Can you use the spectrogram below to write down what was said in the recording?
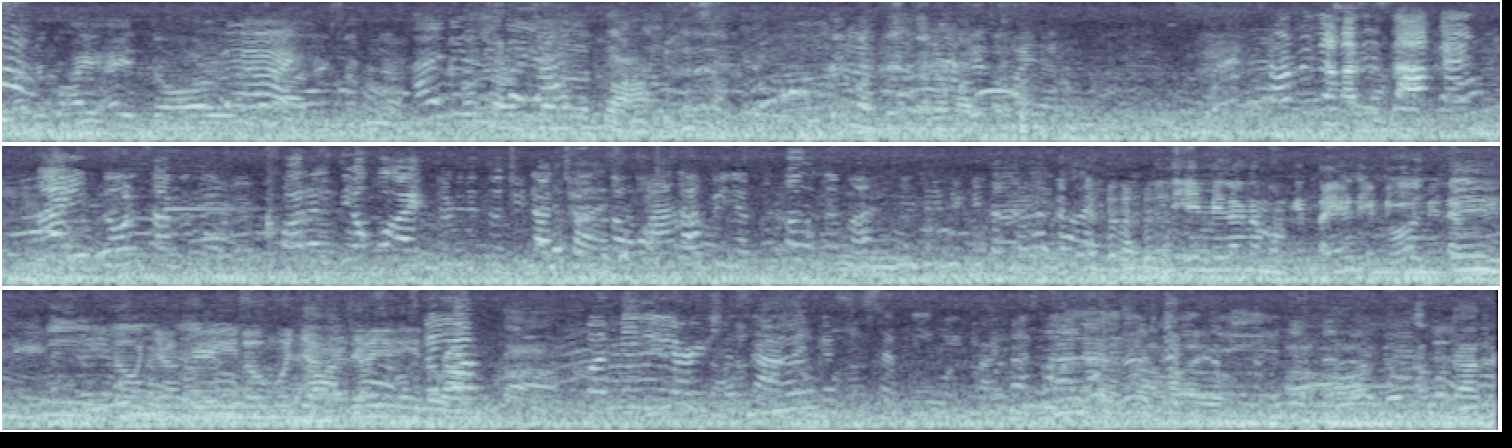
Sabi ko, hi idol. Sabi niya, sarap ka. Kaya maganda naman to. Sabi niya kasi sa akin, idol. Sabi ko, parang hindi ako idol dito, chinachanta ko. Sabi niya, totoo naman, hindi kita talaga idol. Ini-email lang naman kita yun, imi-email lang yun eh. Ilaw niya, ilaw mo dyan. Dyan yung ilaw. Kaya familiar siya sa akin kasi sa TV5. Naalala ko na Ako dati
